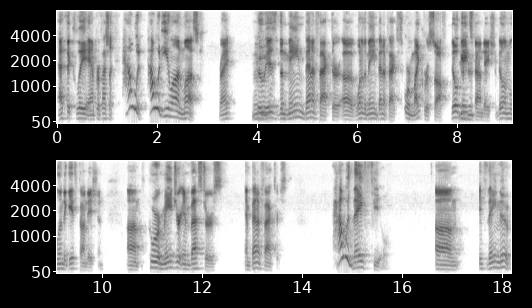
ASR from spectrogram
ethically and professionally. How would how would Elon Musk, right, who Mhm. is the main benefactor of one of the main benefactors, or Microsoft, Bill Gates Mhm. Foundation, Bill and Melinda Gates Foundation, um, who are major investors and benefactors, how would they feel um, if they knew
